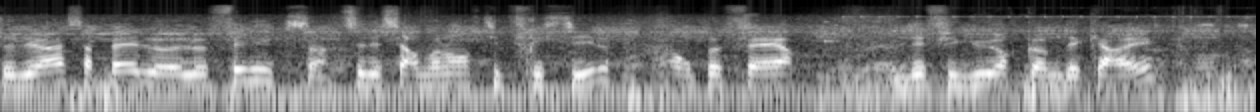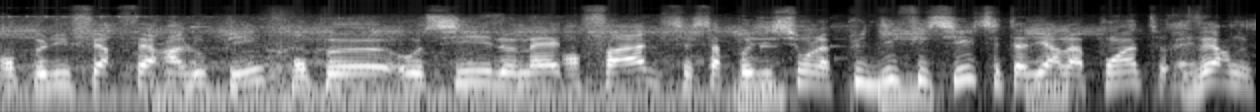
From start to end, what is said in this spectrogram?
Celui-là s'appelle le Phoenix. C'est des cerfs-volants type freestyle. On peut faire des figures comme des carrés. On peut lui faire faire un looping. On peut aussi le mettre en fade. C'est sa position la plus difficile, c'est-à-dire la pointe vers nous.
